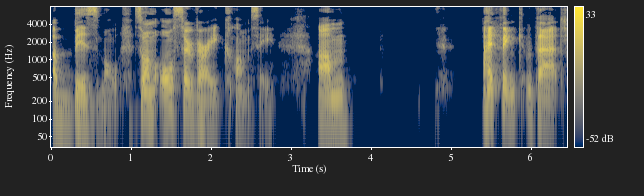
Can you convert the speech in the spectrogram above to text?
abysmal. So I'm also very clumsy. Um, I think that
